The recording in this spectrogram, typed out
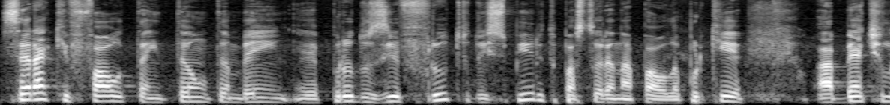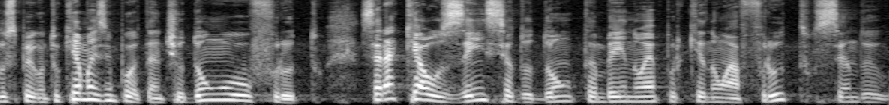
Será que falta, então, também é, produzir fruto do Espírito, pastora Ana Paula? Porque a Beth Luz pergunta: o que é mais importante, o dom ou o fruto? Será que a ausência do dom também não é porque não há fruto, sendo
